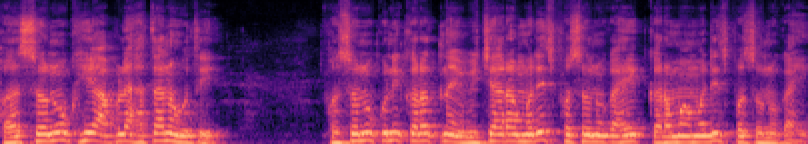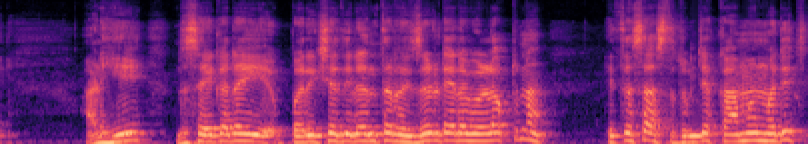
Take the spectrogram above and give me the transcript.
फसवणूक ही आपल्या हातानं होते. फसवणूक कोणी करत नाही. विचारामध्येच फसवणूक आहे कर्मामध्येच फसवणूक आहे. आणि हे जसं एखाद्या परीक्षा दिल्यानंतर रिझल्ट यायला वेळ लागतो ना? हे तसं असतं. तुमच्या कामामध्येच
